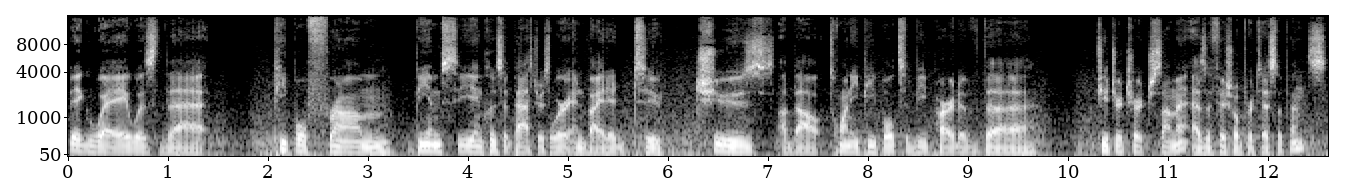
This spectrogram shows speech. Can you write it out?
big way was that people from BMC Inclusive Pastors were invited to choose about 20 people to be part of the Future Church Summit as official participants.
